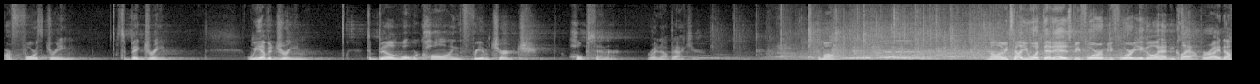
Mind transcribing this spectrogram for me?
our fourth dream. It's a big dream. We have a dream to build what we're calling the Freedom Church Hope Center right out back here. Come on. Now let me tell you what that is before before you go ahead and clap, all right? Now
